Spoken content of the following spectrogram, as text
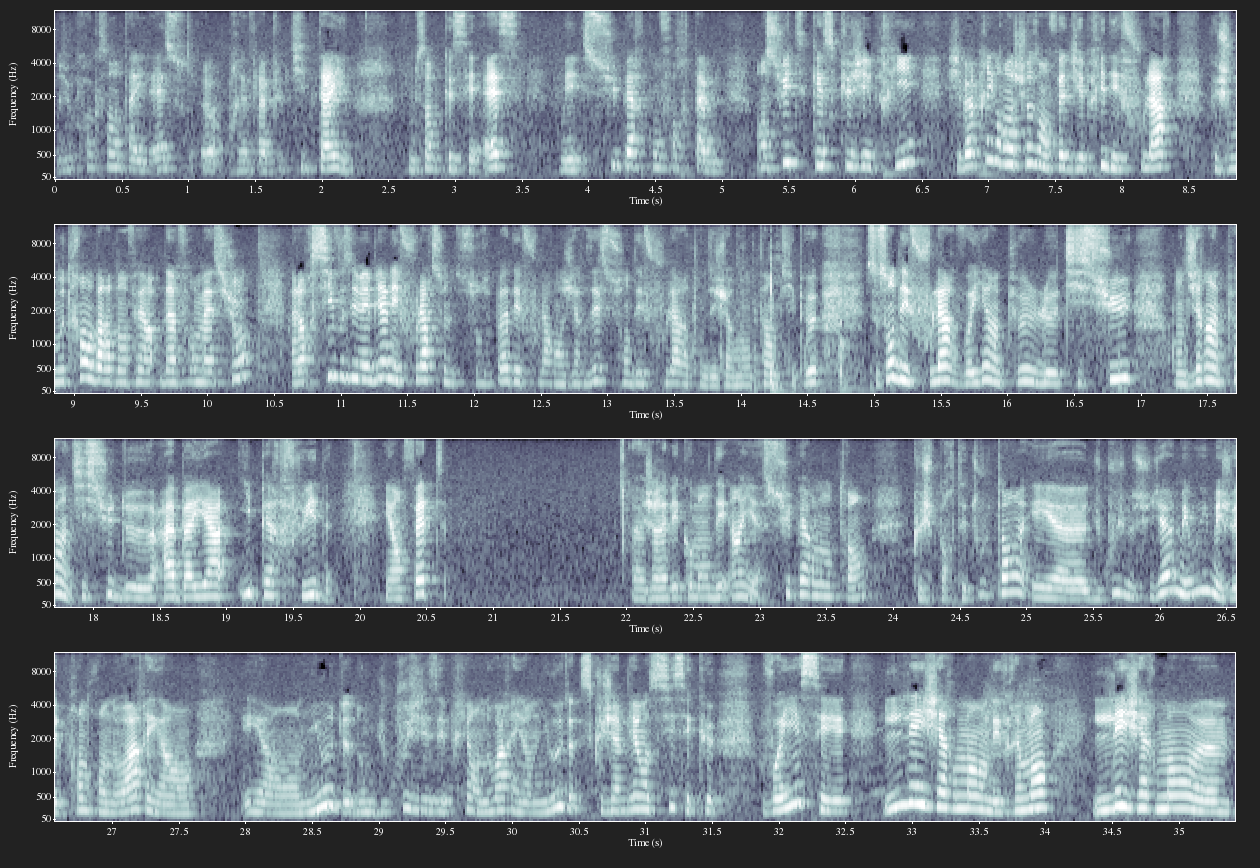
je crois que c'est en taille S, euh, bref la plus petite taille, il me semble que c'est S, mais super confortable. Ensuite, qu'est-ce que j'ai pris? J'ai pas pris grand chose en fait, j'ai pris des foulards que je vous montrerai en barre d'informations. Alors si vous aimez bien les foulards, ce ne sont pas des foulards en jersey, ce sont des foulards, attendez je vais remonter un petit peu, ce sont des foulards, vous voyez un peu le tissu, on dirait un peu un tissu de abaya hyper fluide. Et en fait, euh, j'en avais commandé un il y a super longtemps, que je portais tout le temps. Et euh, du coup, je me suis dit, ah mais oui, mais je vais le prendre en noir et en, et nude. Donc du coup, je les ai pris en noir et en nude. Ce que j'aime bien aussi, c'est que, vous voyez, c'est légèrement, mais vraiment légèrement... Euh,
